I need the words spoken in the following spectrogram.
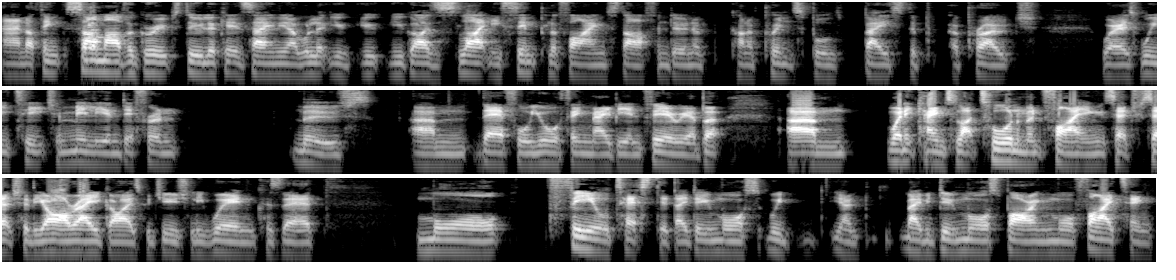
and I think some other groups do look at it and saying, you know, well, look, you, you, you guys are slightly simplifying stuff and doing a kind of principles based approach, whereas we teach a million different moves. Um, therefore, your thing may be inferior. But um, when it came to like tournament fighting, etc., etc., the RA guys would usually win because they're more field tested. They do more, we you know maybe do more sparring, more fighting.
